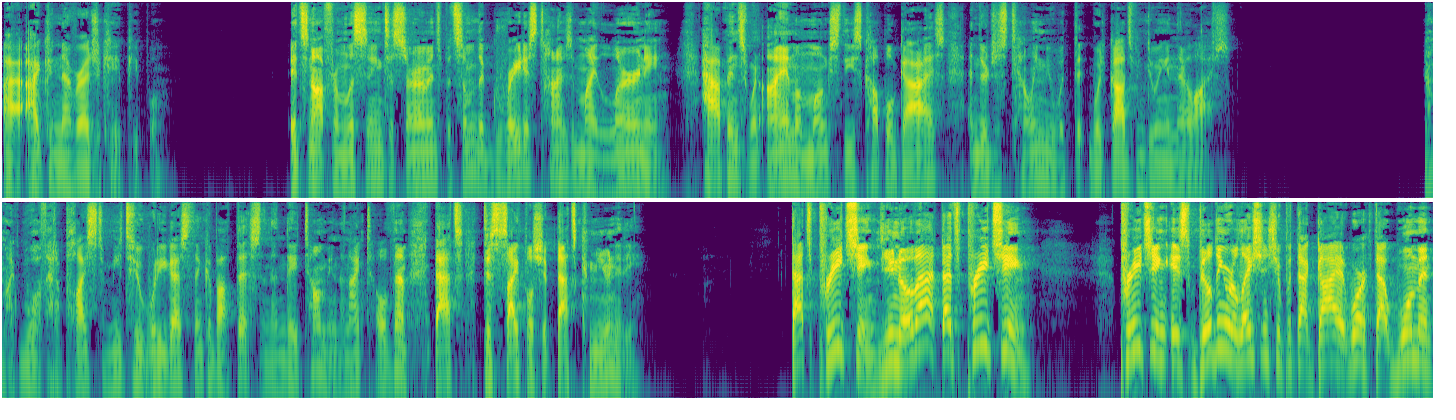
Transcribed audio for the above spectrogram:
I, I can never educate people. It's not from listening to sermons, but some of the greatest times of my learning happens when I am amongst these couple guys and they're just telling me what, the, what God's been doing in their lives. I'm like, whoa, that applies to me too. What do you guys think about this? And then they tell me, and then I tell them. That's discipleship, that's community. That's preaching. Do you know that? That's preaching. Preaching is building a relationship with that guy at work, that woman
